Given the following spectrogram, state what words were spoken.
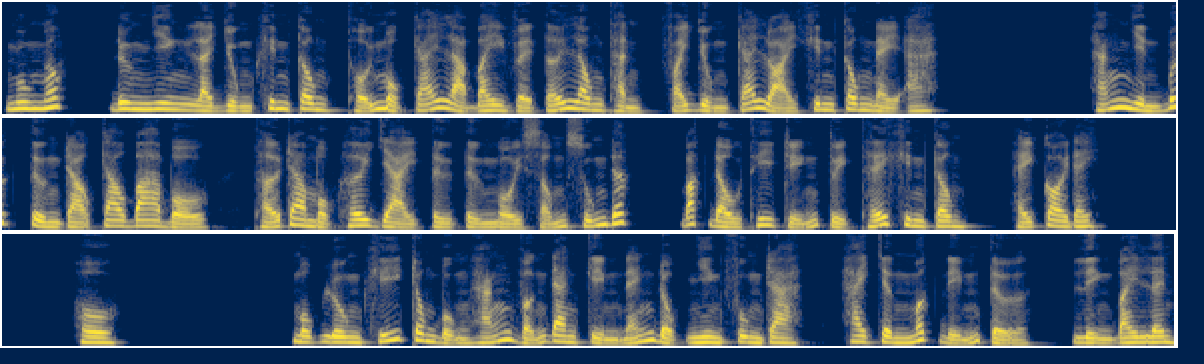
Ngu ngốc, đương nhiên là dùng khinh công thổi một cái là bay về tới Long Thành, phải dùng cái loại khinh công này à? Hắn nhìn bức tường rào cao ba bộ, thở ra một hơi dài từ từ ngồi sổng xuống đất, bắt đầu thi triển tuyệt thế khinh công, hãy coi đây. Hô! Một luồng khí trong bụng hắn vẫn đang kìm nén đột nhiên phun ra, hai chân mất điểm tựa, liền bay lên.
